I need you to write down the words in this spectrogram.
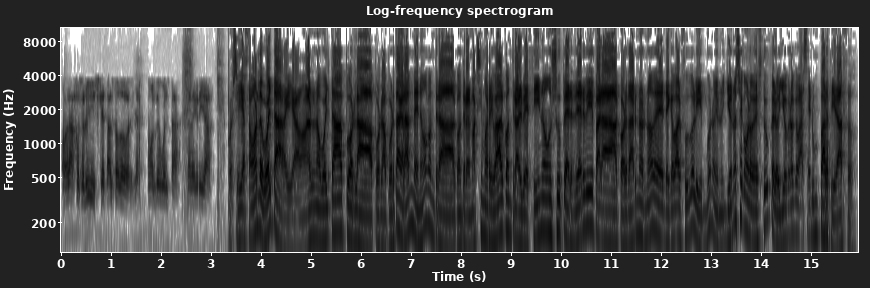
Hola, José Luis, ¿qué tal todo? Ya estamos de vuelta, qué alegría. Pues sí, ya estamos de vuelta, y además una vuelta por la, por la puerta grande, ¿no? Contra, contra el máximo rival, contra el vecino, un super derby para acordarnos, ¿no? De, de qué va el fútbol, y bueno, yo no sé cómo lo ves tú, pero yo creo que va a ser un partidazo.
